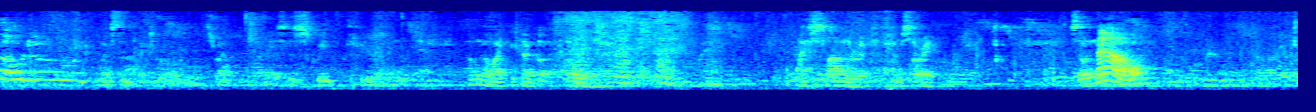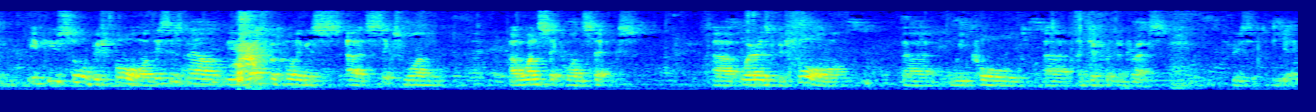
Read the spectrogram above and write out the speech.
Oh no! My syntax wrong. That's right. This is squeak through. Oh no, I think I've got a photo there. I slander it. I'm sorry. So now, if you saw before, this is now the address we're calling is uh, 61, uh, 1616. Uh, whereas before, uh, we called uh, a different address, 368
